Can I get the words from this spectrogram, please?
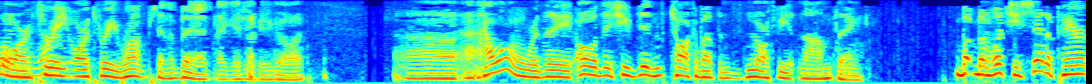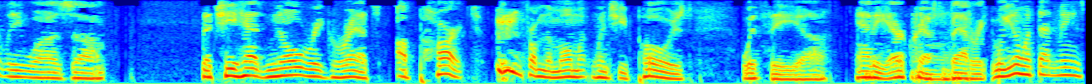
or three or three rumps in a bed. I guess you could call it. Uh, how long were they? Oh, that she didn't talk about the North Vietnam thing, but but what she said apparently was um, that she had no regrets apart from the moment when she posed with the uh, anti-aircraft battery. Well, you know what that means?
